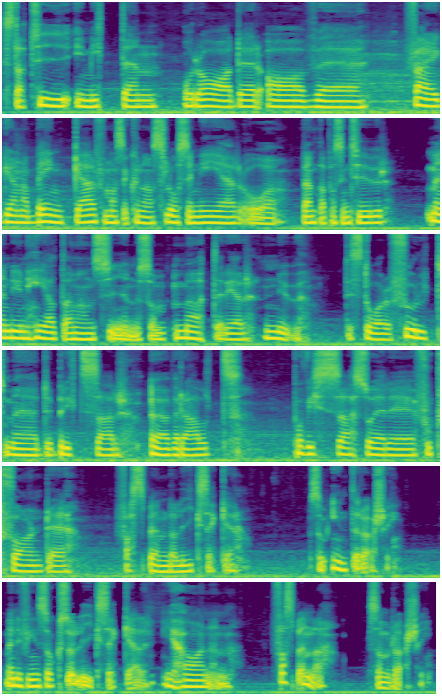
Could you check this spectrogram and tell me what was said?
staty i mitten och rader av eh, färggranna bänkar för man ska kunna slå sig ner och vänta på sin tur. Men det är en helt annan syn som möter er nu. Det står fullt med britsar överallt. På vissa så är det fortfarande fastspända liksäckar som inte rör sig. Men det finns också liksäckar i hörnen, fastspända, som rör sig.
